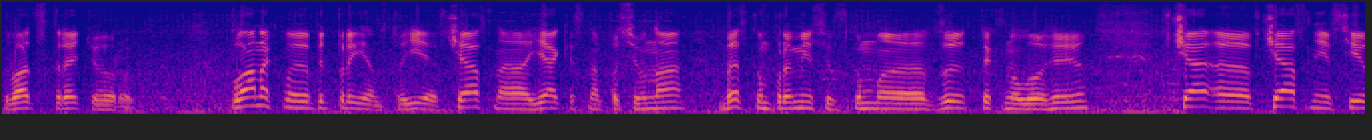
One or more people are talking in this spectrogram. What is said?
2023 року. В планах е, підприємства є вчасна, якісна посівна, без компромісів з, е, технологією, е, вчасні всі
